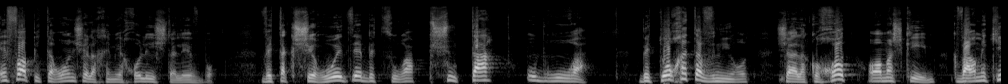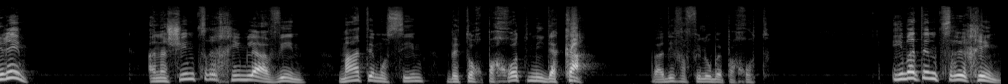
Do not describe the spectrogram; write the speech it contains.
איפה הפתרון שלכם יכול להשתלב בו, ותקשרו את זה בצורה פשוטה וברורה, בתוך התבניות שהלקוחות או המשקיעים כבר מכירים. אנשים צריכים להבין מה אתם עושים בתוך פחות מדקה, ועדיף אפילו בפחות. אם אתם צריכים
